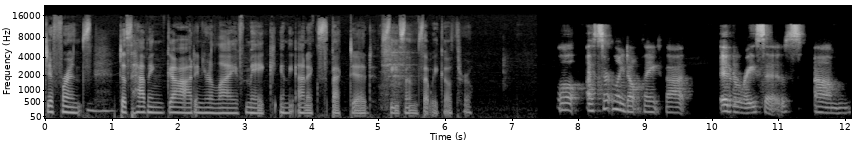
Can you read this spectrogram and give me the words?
difference mm-hmm. does having God in your life make in the unexpected seasons that we go through? Well, I certainly don't think that it erases um,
